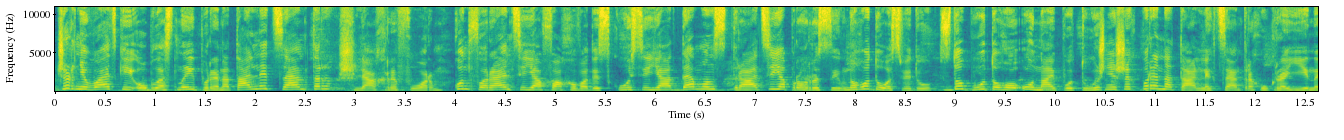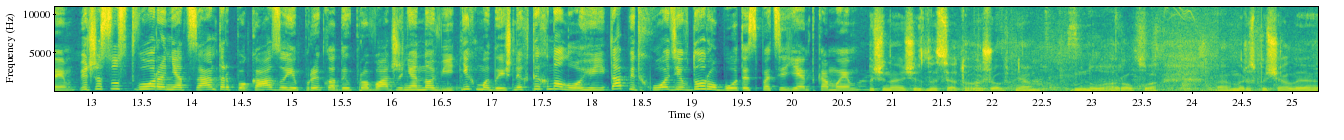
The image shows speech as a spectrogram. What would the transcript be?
Чернівецький обласний перинатальний центр Шлях реформ. Конференція, фахова дискусія, демонстрація прогресивного досвіду, здобутого у найпотужніших перинатальних центрах України. Від часу створення центр показує приклади впровадження новітніх медичних технологій та підходів до роботи з пацієнтками. Починаючи з 20 жовтня минулого року, е, ми розпочали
